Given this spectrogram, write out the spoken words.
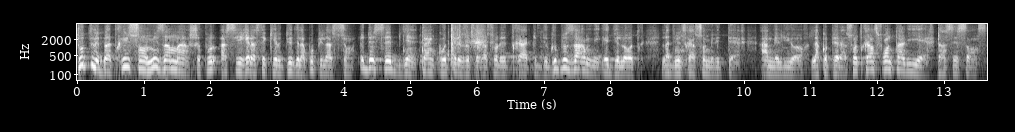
toutes les batteries sont mises en marche pour assurer la sécurité de la population et de ses biens. D'un côté, les opérations de traque des groupes armés et de l'autre, l'administration militaire améliore la coopération transfrontalière. Dans ce sens,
